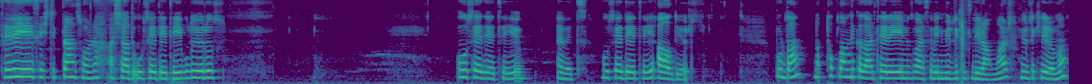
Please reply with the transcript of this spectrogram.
TRY'yi seçtikten sonra aşağıda USDT'yi buluyoruz. USDT'yi evet USDT'yi al diyoruz. Buradan toplam ne kadar TRY'miz varsa benim 102 liram var. 102 liramı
